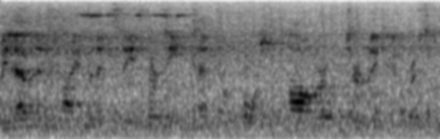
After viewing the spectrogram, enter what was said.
from 11 and 5 minutes, 13 10 from Port Power, terminating at Bristol.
